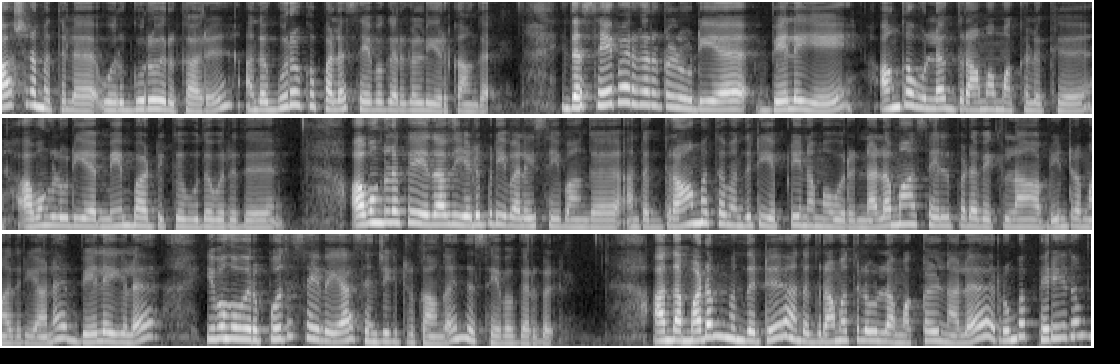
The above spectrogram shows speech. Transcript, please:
ஆசிரமத்தில் ஒரு குரு இருக்கார். அந்த குருவுக்கு பல சேவகர்கள் இருக்காங்க. இந்த சேவகர்களுடைய வேலையே அங்கே உள்ள கிராம மக்களுக்கு அவங்களுடைய மேம்பாட்டுக்கு உதவுறது. அவங்களுக்கு ஏதாவது எடுப்படி வேலை செய்வாங்க. அந்த கிராமத்தை வந்துட்டு எப்படி நம்ம ஒரு நலமாக செயல்பட வைக்கலாம் அப்படின்ற மாதிரியான வேலைகளை இவங்க ஒரு பொது சேவையாக செஞ்சுக்கிட்டு இருக்காங்க இந்த சேவகர்கள். அந்த மடம் வந்துட்டு அந்த கிராமத்தில் உள்ள மக்கள்னால ரொம்ப பெரிதும்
